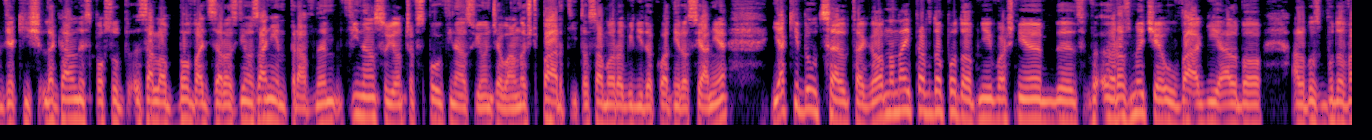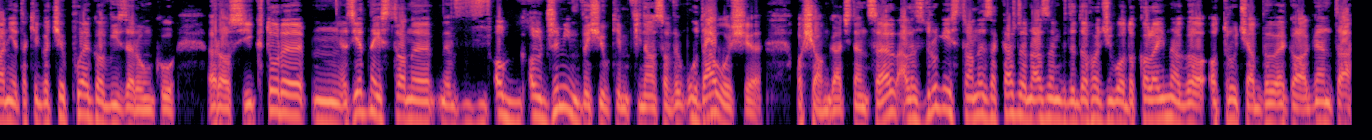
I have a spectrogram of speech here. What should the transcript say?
w jakiś legalny sposób zalobować za rozwiązaniem prawnym, finansują czy współfinansują działalność partii. To samo robili dokładnie Rosjanie. Jaki był cel tego? No najprawdopodobniej właśnie e, rozmycie uwagi albo, albo zbudowanie takiego ciepłego wizerunku Rosji, który mm, z jednej strony olbrzymim wysiłkiem finansowym udało się osiągać ten cel, ale z drugiej strony za każdym razem, gdy dochodziło do kolejnego otrucia byłego agenta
